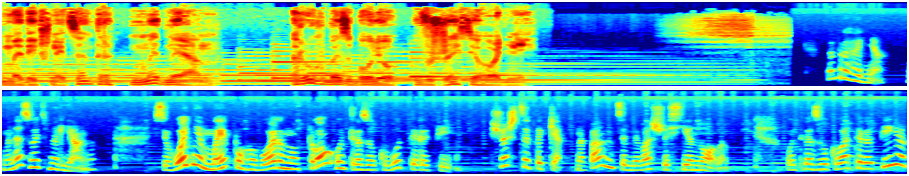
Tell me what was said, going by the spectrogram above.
Медичний центр Меднеан. Рух без болю вже сьогодні. Доброго дня! Мене звуть Мар'яна. Сьогодні ми поговоримо про ультразвукову терапію. Що ж це таке? Напевно, це для вас щось є новим. Ультразвукова терапія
